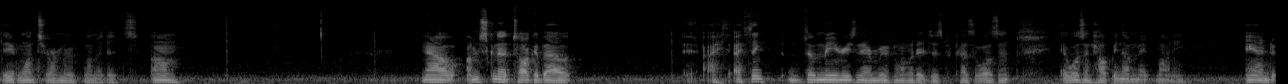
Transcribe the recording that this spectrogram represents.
they'd want to remove limiteds. Um. Now I'm just gonna talk about. I th I think the main reason they removed limited is because it wasn't it wasn't helping them make money, and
